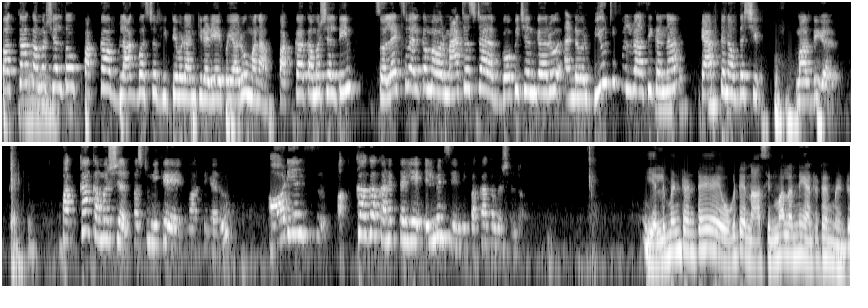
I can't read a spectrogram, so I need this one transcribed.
పక్కా కమర్షియల్తో పక్కా బ్లాక్ బస్టర్ హిట్ ఇవ్వడానికి రెడీ అయిపోయారు మన Pakka commercial team so let's welcome our macho star Gopichand garu and our beautiful Raashi Khanna captain of the ship Maruthi garu. Pakka commercial ఫస్ట్ మీకే మారుతి గారు. ఆడియన్స్ పక్కాగా కనెక్ట్ అయ్యే ఎలిమెంట్స్ ఏంటి పక్కా కమర్షియల్లో ఎలిమెంట్ అంటే ఒకటే నా సినిమాలన్నీ ఎంటర్టైన్మెంట్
